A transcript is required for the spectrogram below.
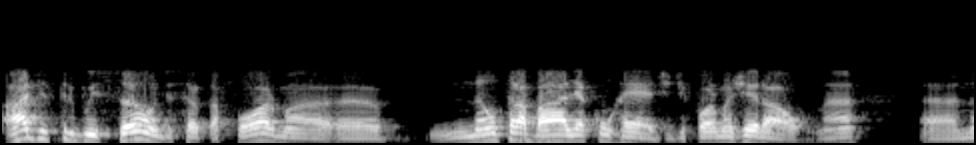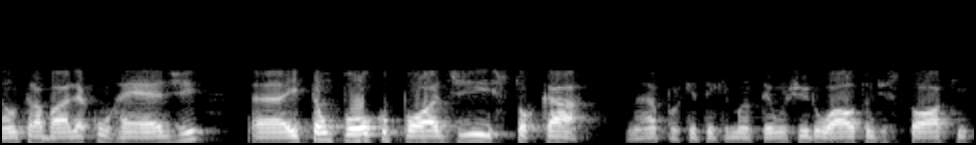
a distribuição, de certa forma, é, não trabalha com RED de forma geral. Né? não trabalha com RED e tampouco pode estocar né, porque tem que manter um giro alto de estoque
